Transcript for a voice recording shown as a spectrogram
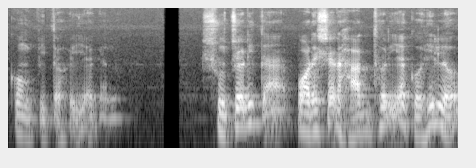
কম্পিত হইয়া গেল। সুচরিতা পরেশের হাত ধরিয়া কহিল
